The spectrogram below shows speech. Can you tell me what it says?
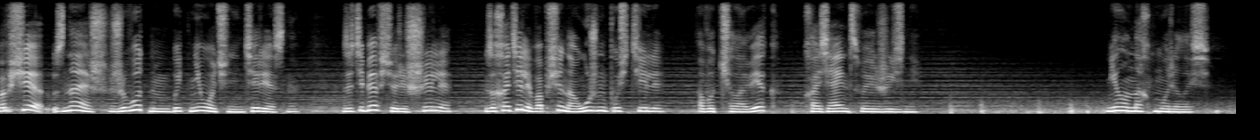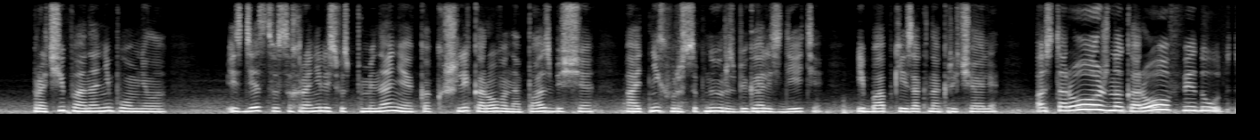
Вообще, знаешь, животным быть не очень интересно. За тебя все решили, захотели вообще на ужин пустили, а вот человек — хозяин своей жизни — Мила нахмурилась. Про чипы она не помнила. Из детства сохранились воспоминания, как шли коровы на пастбище, а от них в рассыпную разбегались дети, и бабки из окна кричали «Осторожно, коров ведут!».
